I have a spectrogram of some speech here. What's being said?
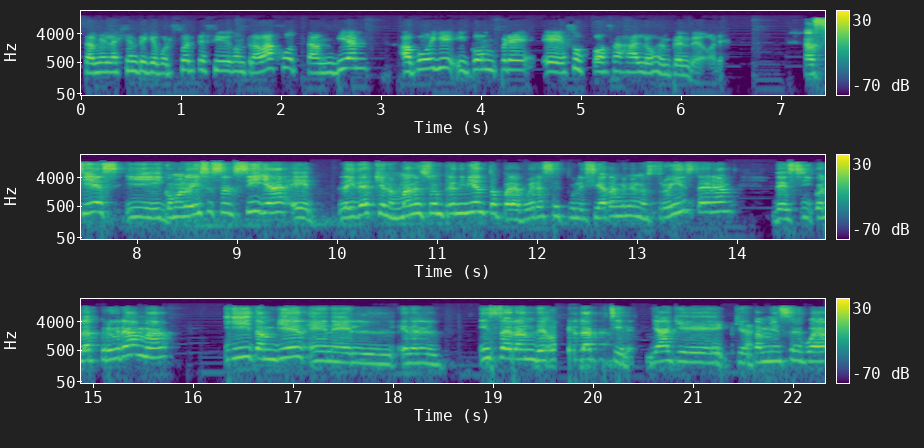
también la gente que por suerte sigue con trabajo, también apoye y compre eh, sus cosas a los emprendedores. Así es, y como lo dice Solcilla, eh, la idea es que nos manden su emprendimiento para poder hacer publicidad también en nuestro Instagram de Psicolab Programa y también en el, en el Instagram de Radio Lab Chile, ya que, también se puede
